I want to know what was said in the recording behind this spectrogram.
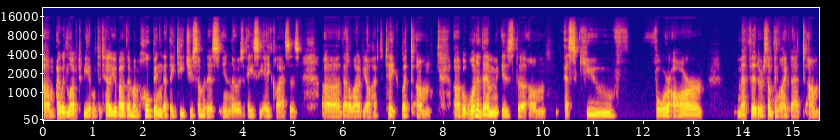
Um, I would love to be able to tell you about them. I'm hoping that they teach you some of this in those ACA classes uh, that a lot of y'all have to take. But um, uh, but one of them is the um, SQ4R method or something like that. Um,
